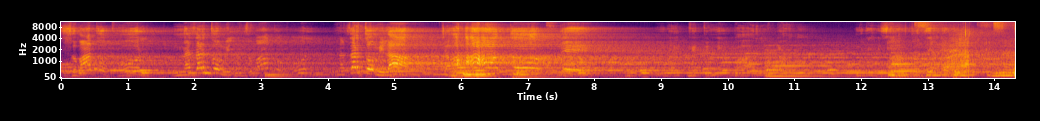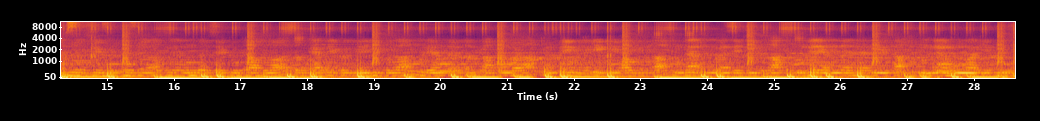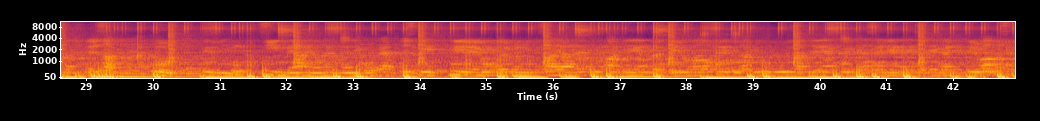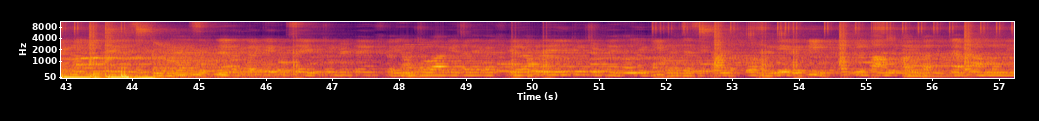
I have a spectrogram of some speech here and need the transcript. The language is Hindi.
सुबह तो खोल, नज़र तो मिला सुबह तो खोल, नज़र तो मिला, जवाब तो दे। कितनी बार मुझे हिसाब तो दे। ही तुम मिटते कभी हम जो आगे चले गए, फिर अपने ही तुम छुटते हैं? ये गीत है जैसे पांड और धनी की अब चुनता हूँ अभी मैं बना हूँ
